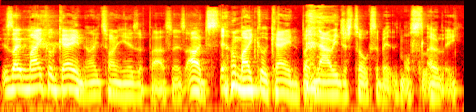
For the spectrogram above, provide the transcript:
it's like Michael Caine. Like 20 years have passed, and it's oh, it's still Michael Caine, but now he just talks a bit more slowly.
